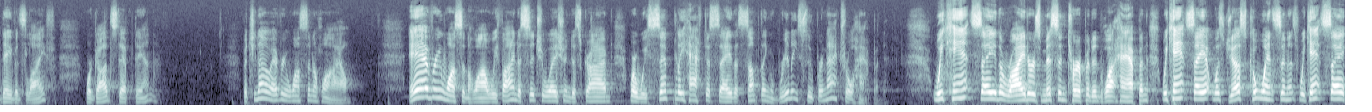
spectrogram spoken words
David's life where God stepped in. But you know, every once in a while, every once in a while, we find a situation described where we simply have to say that something really supernatural happened. We can't say the writers misinterpreted what happened. We can't say it was just coincidence. We can't say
